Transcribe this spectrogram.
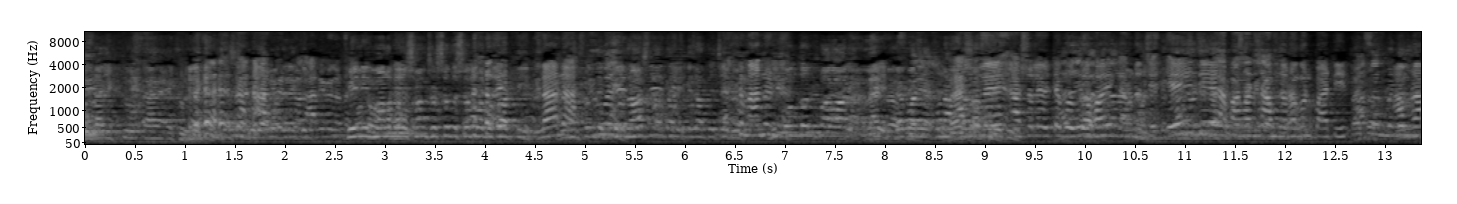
আমরা একটু একটু মাননীয় সংসদ সদস্য পদপ্রার্থী। না, না। জানতে চাইব, নিবন্ধন পাওয়ার ব্যাপারে এখন আপনার আসলে আসলে এটা বলতে হয় কারণ হচ্ছে এই যে বাংলাদেশ আম পার্টির আমরা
